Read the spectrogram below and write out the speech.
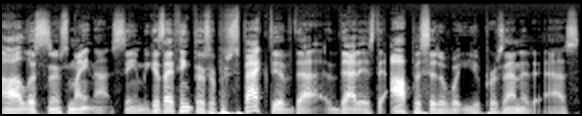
uh, listeners might not seem because I think there's a perspective that that is the opposite of what you presented it as.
